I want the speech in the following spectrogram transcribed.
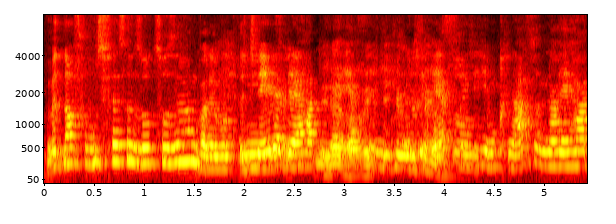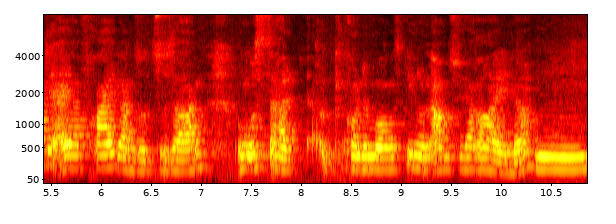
mit einer Fußfessel sozusagen? War der wirklich Nee, der, der hatte Nee, ja der war erst, richtig im, im erst richtig im Knast und nachher hatte er ja Freigang sozusagen und musste halt, konnte morgens gehen und abends wieder rein. Ne? Mhm.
